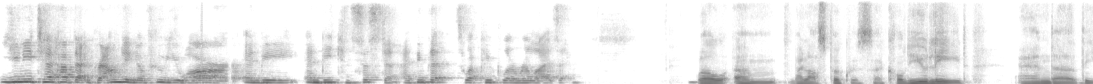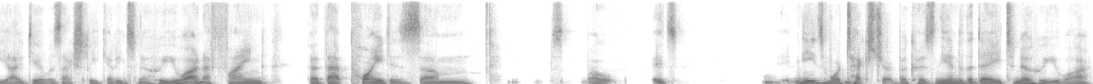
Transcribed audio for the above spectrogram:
you need to have that grounding of who you are and be and be consistent. I think that's what people are realizing. Well, um, my last book was uh, called You Lead, and uh, the idea was actually getting to know who you are. And I find that that point is, um, well, it's it needs more texture because in the end of the day, to know who you are,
